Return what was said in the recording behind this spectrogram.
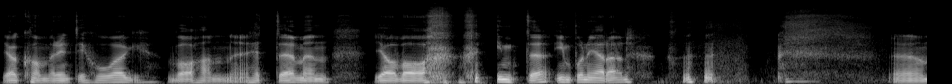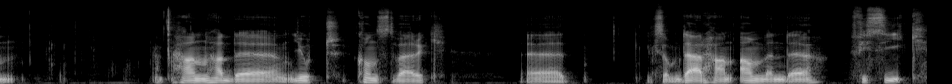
Jag kommer inte ihåg vad han eh, hette men jag var inte imponerad. um, han hade gjort konstverk eh, liksom där han använde fysik.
